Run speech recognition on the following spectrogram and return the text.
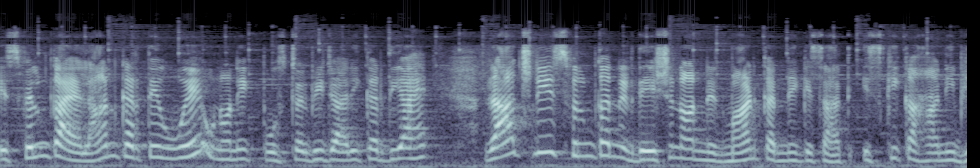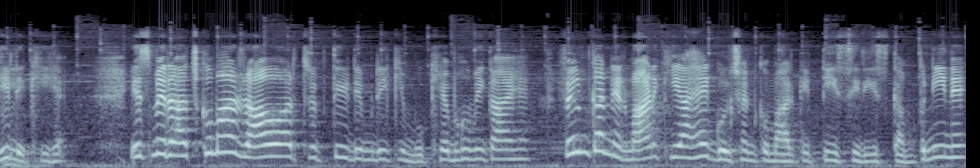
इस फ़िल्म का ऐलान करते हुए उन्होंने एक पोस्टर भी जारी कर दिया है। राज ने इस फ़िल्म का निर्देशन और निर्माण करने के साथ इसकी कहानी भी लिखी है। इसमें राजकुमार राव और तृप्ति डिमरी की मुख्य भूमिकाएँ हैं। फ़िल्म का निर्माण किया है गुलशन कुमार की टी सीरीज़ कंपनी ने।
